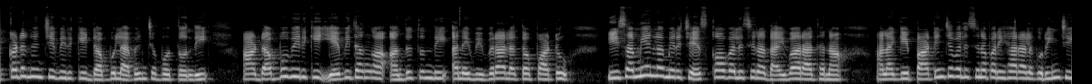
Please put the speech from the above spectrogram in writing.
ఎక్కడ నుంచి వీరికి డబ్బు లభించబోతోంది? ఆ డబ్బు వీరికి ఏ విధంగా అందుతుంది అనే వివరాలతో పాటు ఈ సమయంలో మీరు చేసుకోవలసిన దైవారాధన అలాగే పాటించవలసిన పరిహారాల గురించి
